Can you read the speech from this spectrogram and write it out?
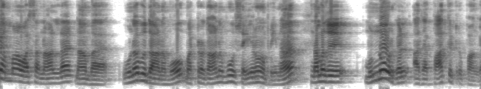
அமாவாசை நாளில் நாம் உணவு தானமோ மற்ற தானமோ செய்கிறோம் அப்படின்னா நமது முன்னோர்கள் அதை பார்த்துட்டு இருப்பாங்க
